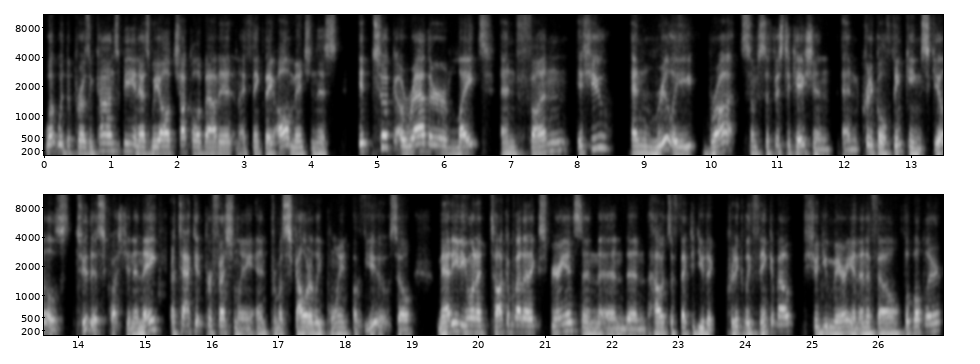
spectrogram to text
What would the pros and cons be? And as we all chuckle about it, and I think they all mention this, it took a rather light and fun issue and really brought some sophistication and critical thinking skills to this question. And they attacked it professionally and from a scholarly point of view. So Maddie, do you want to talk about that experience and and and how it's affected you to critically think about should you marry an NFL football player?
